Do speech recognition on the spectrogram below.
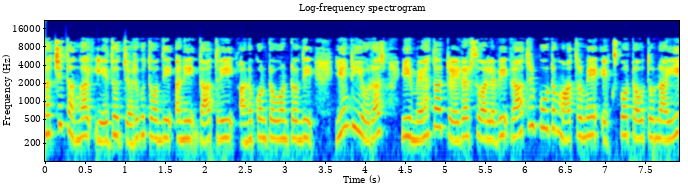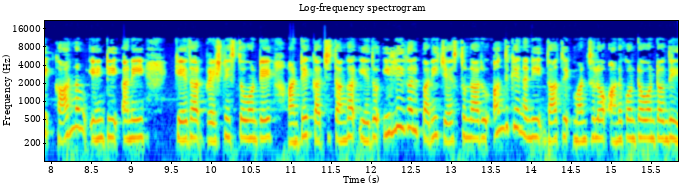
ఖచ్చితంగా ఏదో జరుగుతోంది అని దాత్రి అనుకుంటూ ఉంటుంది. ఏంటి యువరాజ్ ఈ మెహతా ట్రేడర్స్ వాళ్ళవి రాత్రిపూట మాత్రమే ఎక్స్పోర్ట్ అవుతున్నాయి. కారణం ఏంటి అని కేదార్ ప్రశ్నిస్తూ ఉంటే అంటే ఖచ్చితంగా ఏదో ఇల్లీగల్ పని చేస్తున్నారు. అందుకేనని దాత్రి మనసులో అనుకుంటూ ఉంటుంది.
